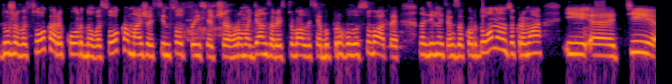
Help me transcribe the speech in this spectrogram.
дуже висока, рекордно висока. Майже 700 тисяч громадян зареєструвалися, аби проголосувати на дільницях за кордоном. Зокрема, і ті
